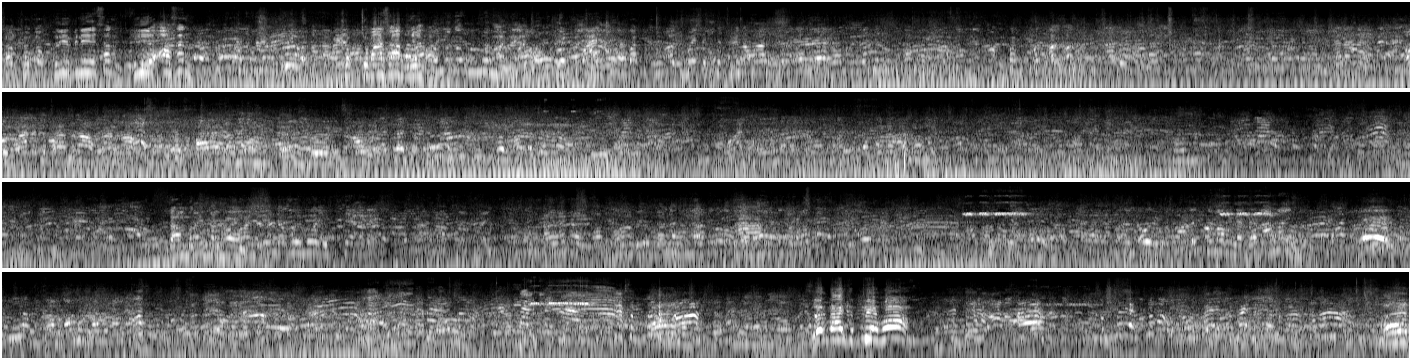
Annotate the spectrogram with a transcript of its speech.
ខ្ញុំខ្ញុំគ្លៀគ្នាសិនគ្លៀអស់សិនខ្ញុំខ្ញុំអាសាខ្ញុំបាយជួបបាត់ឲ្យមិនទៅខាងនោះអូយបានទៅខាងនោះខាងនោះបានទៅខាងនោះ ចាំមកខ្ញុំហើយដល់មួយមួយផ្ទះនេះទៅហើយទៅខ្ញុំអូយលេចខ្ញុំមកអ្នកបានហើយហេខ្ញុំមកខ្ញុំមកលើកដៃសំភារផង rồi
